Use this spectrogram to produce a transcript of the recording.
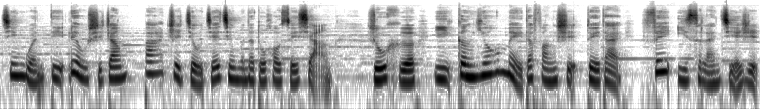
经文第六十章八至九节经文的读后随想，如何以更优美的方式对待非伊斯兰节日。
